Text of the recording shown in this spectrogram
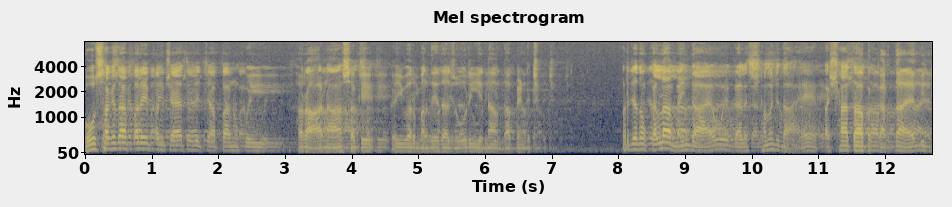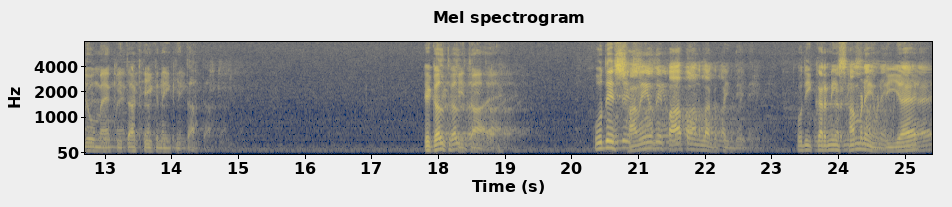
ਹੋ ਸਕਦਾ ਪਰ ਇਹ ਪੰਚਾਇਤ ਵਿੱਚ ਆਪਾਂ ਨੂੰ ਕੋਈ ਹਰਾ ਨਾ ਸਕੇ। ਕਈ ਵਾਰ ਬੰਦੇ ਦਾ ਜ਼ੋਰ ਹੀ ਇੰਨਾ ਹੁੰਦਾ ਪਿੰਡ 'ਚ। ਪਰ ਜਦੋਂ ਕੱਲਾ ਬਹਿੰਦਾ ਹੈ, ਉਹ ਇਹ ਗੱਲ ਸਮਝਦਾ ਹੈ, ਪਛਤਾਪ ਕਰਦਾ ਹੈ ਵੀ ਜੋ ਮੈਂ ਕੀਤਾ ਠੀਕ ਨਹੀਂ ਕੀਤਾ। ਇਹ ਗਲਤ ਕੀਤਾ ਹੈ। ਉਹਦੇ ਸਾਵੇਂ ਉਹਦੇ ਪਾਪ ਆਉਣ ਲੱਗ ਪੈਂਦੇ ਨੇ। ਉਹਦੀ ਕਰਨੀ ਸਾਹਮਣੇ ਹੁੰਦੀ ਹੈ।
